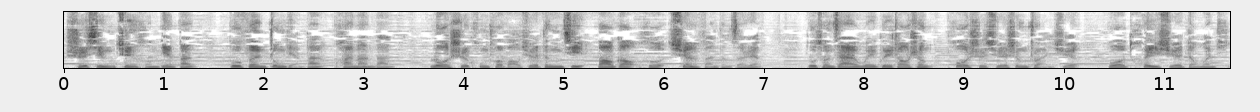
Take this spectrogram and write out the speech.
实行均衡编班，不分重点班、快慢班，落实控辍保学登记、报告和劝返等责任，不存在违规招生、迫使学生转学或退学等问题。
